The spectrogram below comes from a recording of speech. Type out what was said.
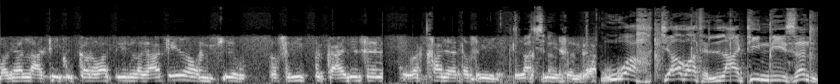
बढ़िया लाठी को कड़वा तेल लगा के और उनकी तशरीफ़ पे कायदे से रखा जाए तशरीफ़ लाठीनेशन का। वाह क्या बात है लाठी नेशन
